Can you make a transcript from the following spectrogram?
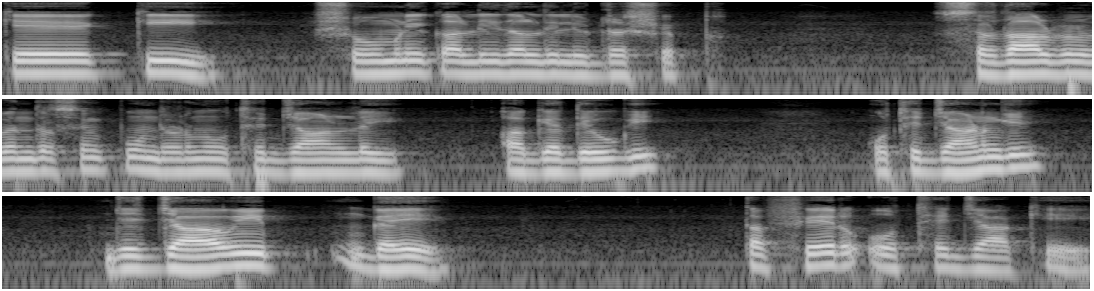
ਕਿ ਕੀ ਸ਼੍ਰੋਮਣੀ ਅਕਾਲੀ ਦਲ ਦੀ ਲੀਡਰਸ਼ਿਪ ਸਰਦਾਰ ਬਲਵਿੰਦਰ ਸਿੰਘ ਭੂੰਦੜ ਨੂੰ ਉੱਥੇ ਜਾਣ ਲਈ ਆਗਿਆ ਦੇਊਗੀ। ਉੱਥੇ ਜਾਣਗੇ। ਜੇ ਜਾ ਵੀ ਗਏ, ਤਾਂ ਫਿਰ ਉੱਥੇ ਜਾ ਕੇ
